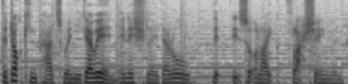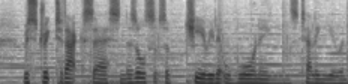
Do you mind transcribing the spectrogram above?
the docking pads when you go in initially, they're all it, it's sort of like flashing and restricted access and there's all sorts of cheery little warnings telling you and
